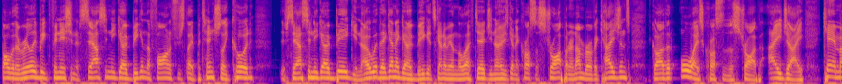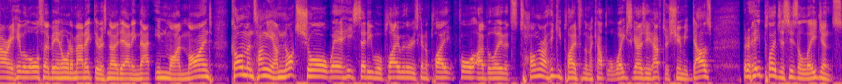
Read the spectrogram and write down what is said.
but with a really big finish, and if South Sydney go big in the finals, which they potentially could, if South Sydney go big, you know where they're going to go big. It's going to be on the left edge. You know who's going to cross the stripe on a number of occasions. The guy that always crosses the stripe, AJ. Cam Murray, he will also be an automatic. There is no doubting that in my mind. Koloamatangi, I'm not sure where he said he will play, whether he's going to play for, I believe it's Tonga. I think he played for them a couple of weeks ago, so you'd have to assume he does. But if he pledges his allegiance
